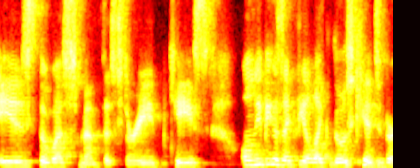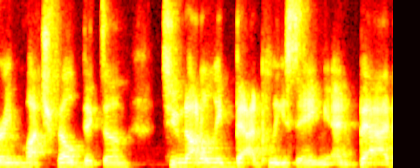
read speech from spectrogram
is the West Memphis 3 case, only because I feel like those kids very much fell victim to not only bad policing and bad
